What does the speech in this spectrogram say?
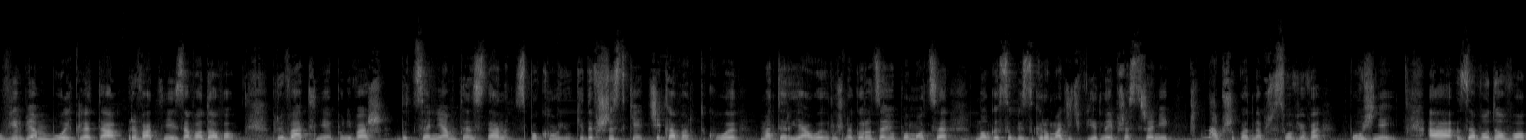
Uwielbiam Wakeleta prywatnie i zawodowo. Prywatnie, ponieważ doceniam ten stan spokoju, kiedy wszystkie ciekawe artykuły, materiały, różnego rodzaju pomoce mogę sobie zgromadzić w jednej przestrzeni, na przykład na przysłowiowe później. A zawodowo,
